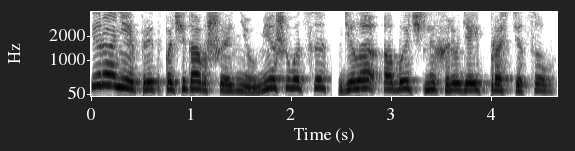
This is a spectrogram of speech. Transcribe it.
и ранее предпочитавшая не вмешиваться в дела обычных людей-простецов.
